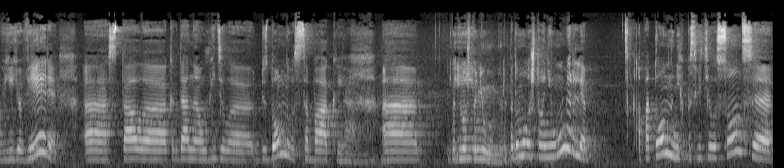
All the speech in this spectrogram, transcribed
в ее вере э, стало, когда она увидела бездомного с собакой. Да. Э, подумала, и, что они умерли. И подумала, что они умерли, а потом на них посветило солнце,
